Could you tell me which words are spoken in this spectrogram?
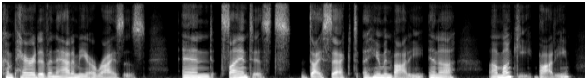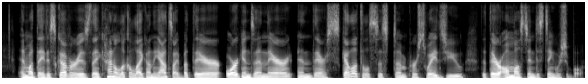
comparative anatomy arises, and scientists dissect a human body in a, a monkey body and what they discover is they kind of look alike on the outside, but their organs and their and their skeletal system persuades you that they're almost indistinguishable.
